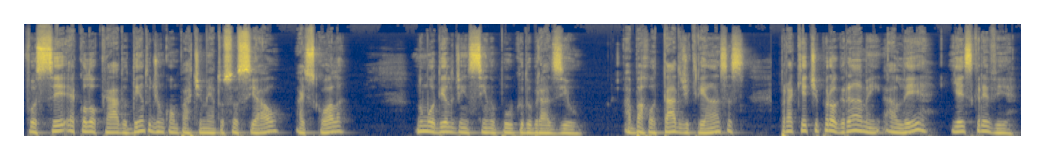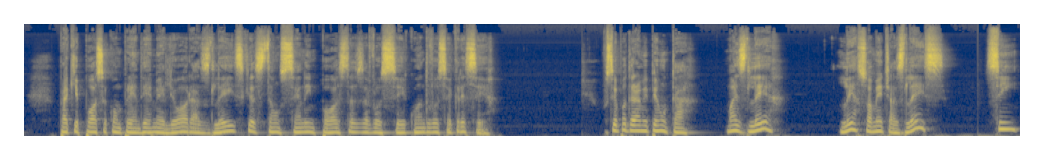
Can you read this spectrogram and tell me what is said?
Você é colocado dentro de um compartimento social, a escola, no modelo de ensino público do Brasil, abarrotado de crianças, para que te programem a ler e a escrever, para que possa compreender melhor as leis que estão sendo impostas a você quando você crescer. Você poderá me perguntar, mas ler? Ler somente as leis? Sim,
